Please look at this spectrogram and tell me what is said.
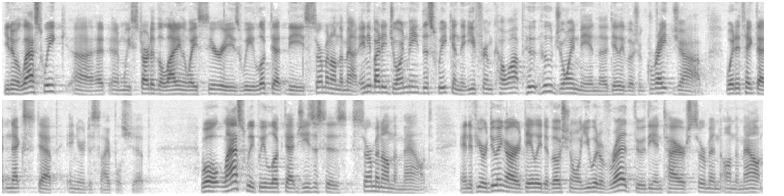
You know, last week, uh, and we started the Lighting the Way series, we looked at the Sermon on the Mount. Anybody join me this week in the Ephraim Co op? Who, who joined me in the daily devotion? Great job. Way to take that next step in your discipleship. Well, last week we looked at Jesus' Sermon on the Mount. And if you were doing our daily devotional, you would have read through the entire Sermon on the Mount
